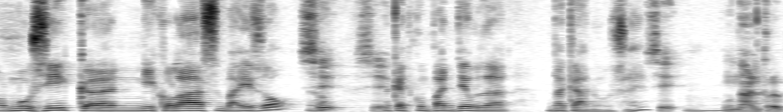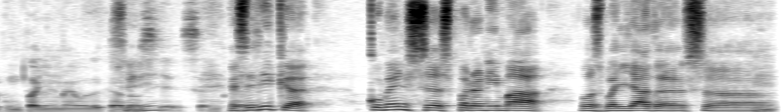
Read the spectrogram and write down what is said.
el músic Nicolás Baezo, Sí, no? sí. aquest company teu de, de Canus. Eh? Sí, un altre company meu de casa. Sí. sempre... És a dir, que comences per animar les vetllades eh, mm.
